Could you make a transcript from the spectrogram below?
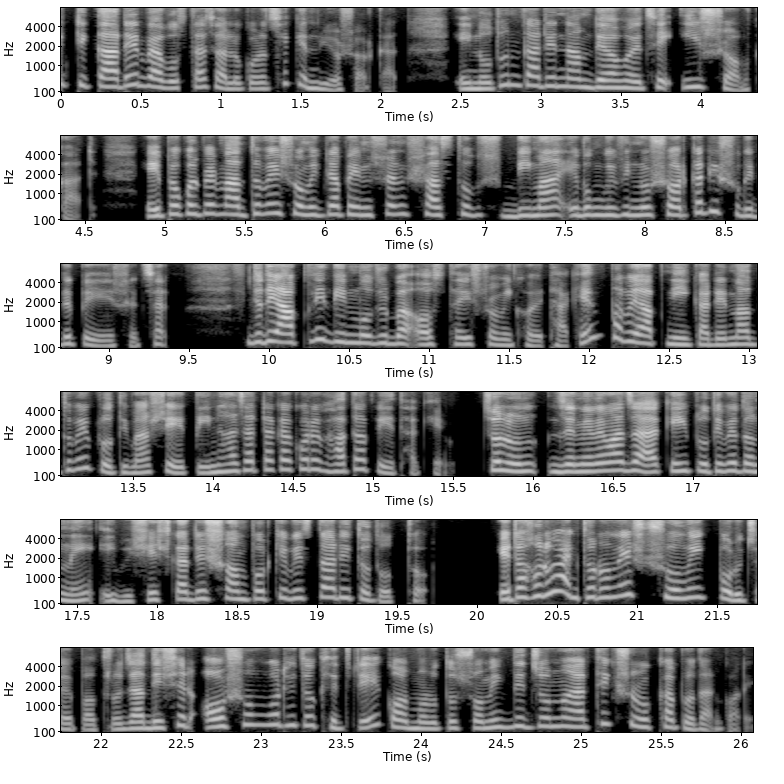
একটি কার্ডের ব্যবস্থা চালু করেছে কেন্দ্রীয় সরকার। এই নতুন কার্ডের নাম দেওয়া হয়েছে ই শ্রম কার্ড। এই প্রকল্পের মাধ্যমে শ্রমিকরা পেনশন, স্বাস্থ্য বীমা এবং বিভিন্ন সরকারি সুবিধা পেয়ে এসেছেন। যদি আপনি দিনমজুর বা অস্থায়ী শ্রমিক হয়ে থাকেন, তবে আপনি এই কার্ডের মাধ্যমে প্রতি মাসে তিন হাজার টাকা করে ভাতা পেয়ে থাকেন। চলুন জেনে নেওয়া যাক এই প্রতিবেদনে এই বিশেষ কার্ডের সম্পর্কে বিস্তারিত তথ্য। এটা হলো এক ধরনের শ্রমিক পরিচয়পত্র যা দেশের অসংগঠিত ক্ষেত্রে কর্মরত শ্রমিকদের জন্য আর্থিক সুরক্ষা প্রদান করে।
